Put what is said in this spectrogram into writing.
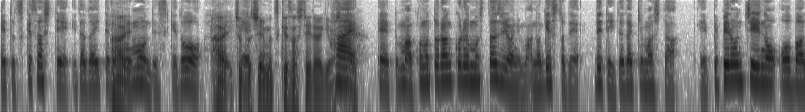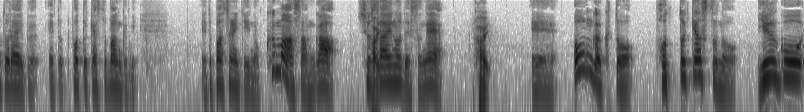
えっと、つけさせていただいてると思うんですけど、はいちょっと CM つけさせていただきましたはい。ね、えっとまあ、このトランクルームスタジオにもあのゲストで出ていただきました、えーペペロンチーノオーバードライブ、えっと、ポッドキャスト番組、えっと、パーソナリティのクマーさんが主催のですね、はい。えー音楽とポッドキャストの融合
